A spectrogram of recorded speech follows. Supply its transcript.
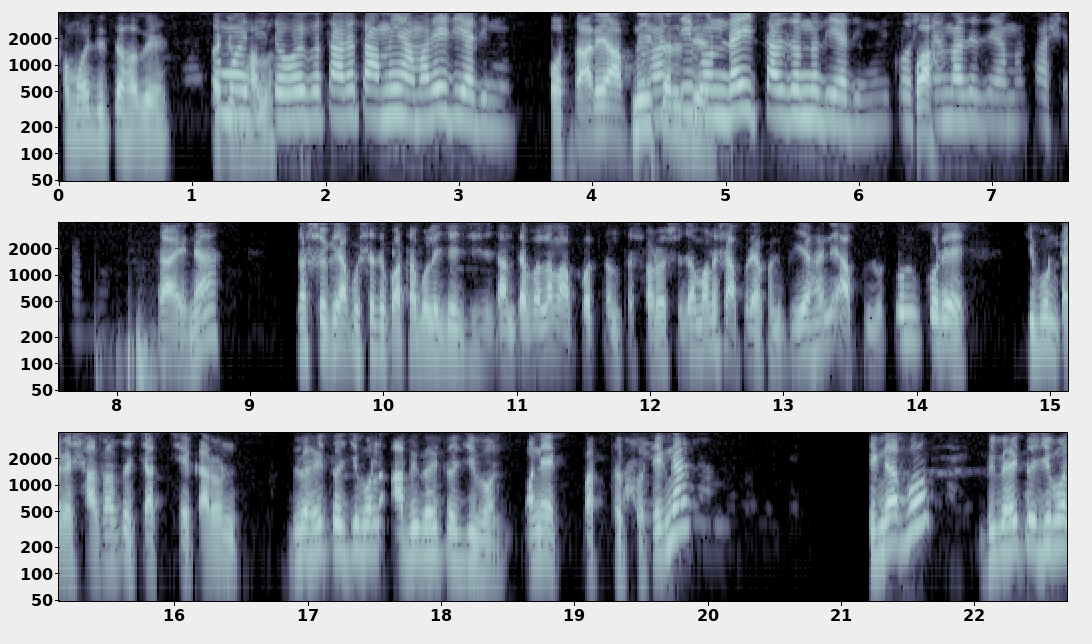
সময় দিতে হবে সময় দিতে হইব তারে তো আমি আমারই দিয়া দিব ও তারে আপনিই তার জীবনটাই তার জন্য দিয়া দিব কষ্টের মাঝে যে আমার পাশে থাকব। তাই না? দর্শক আপুর সাথে কথা বলে যে জানতে পারলাম আপু অত্যন্ত সরসজা মানুষ। আপুর এখন বিয়ে হয়নি। আপু নতুন করে জীবনটাকে সাজাতে চাচ্ছে কারণ বিবাহিত জীবন অবিবাহিত জীবন অনেক পার্থক্য ঠিক না? ঠিক না আপু? বিবাহিত জীবন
